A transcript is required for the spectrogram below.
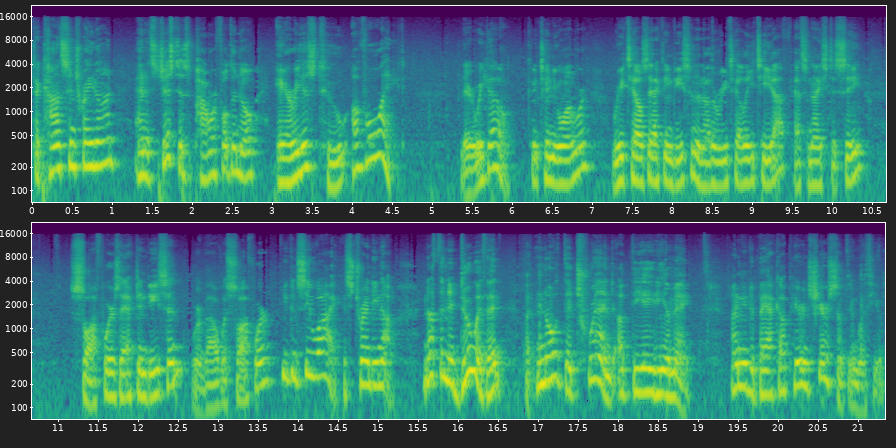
to concentrate on, and it's just as powerful to know areas to avoid. There we go. Continue onward. Retail's acting decent, another retail ETF. That's nice to see. Software's acting decent. We're involved with software. You can see why. It's trending up. Nothing to do with it, but note the trend up the ADMA. I need to back up here and share something with you.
